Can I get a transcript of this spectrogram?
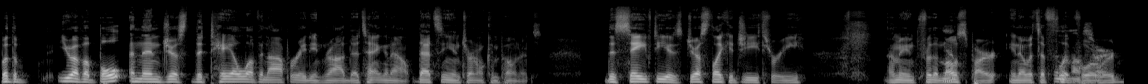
but the you have a bolt and then just the tail of an operating rod that's hanging out. That's the internal components. The safety is just like a G3. I mean, for the Yep. most part, you know, it's a flip most part. forward.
